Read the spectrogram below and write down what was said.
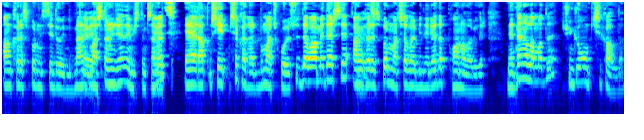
Ankara Spor'un istediği oyundu. Ben Evet. maçtan önce ne demiştim sana? Evet. Eğer 60-70'e kadar bu maç golsüz devam ederse Ankara Evet. Spor maç alabilir ya da puan alabilir. Neden alamadı? Çünkü 10 kişi kaldı.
